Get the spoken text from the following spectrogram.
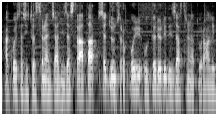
A questa situazione già disastrata si aggiunsero poi ulteriori disastri naturali.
